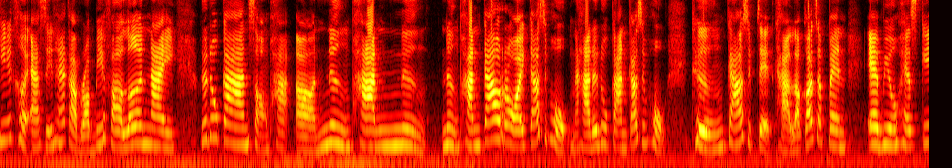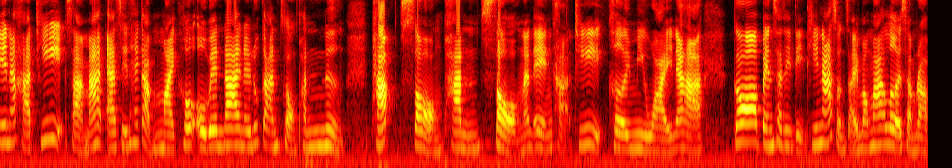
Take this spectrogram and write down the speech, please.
ที่เคยแอสซิสต์ให้กับโรบบี้ฟาวเลอร์ในฤดูกาล2,000เอ่อ1,001 1,996 นะคะฤดูกาล 96 ถึง 97 ค่ะ แล้วก็จะเป็นเอมิลเฮสกี้นะคะ ที่สามารถแอซิสให้กับไมเคิลโอเวนได้ในฤดูกาล 2001 ทับ 2002 นั่นเองค่ะ ที่เคยมีไว้นะคะ ก็เป็นสถิติที่น่าสนใจมาก ๆ เลยสำหรับ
